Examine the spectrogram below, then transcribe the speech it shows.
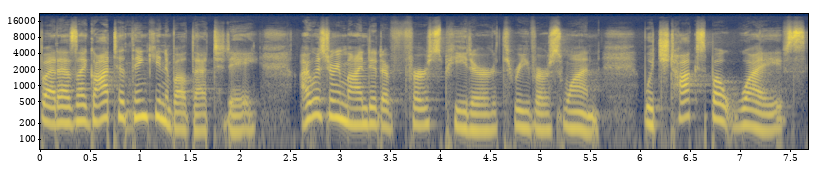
But as I got to thinking about that today, I was reminded of 1 Peter 3, verse 1, which talks about wives.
